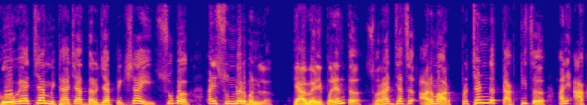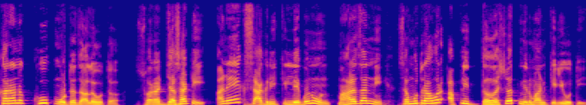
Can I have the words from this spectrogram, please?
गोव्याच्या मिठाच्या दर्जापेक्षाही सुबक आणि सुंदर बनलं. त्यावेळेपर्यंत स्वराज्याचं आरमार प्रचंड ताकदीचं आणि आकारानं खूप मोठं झालं होतं. स्वराज्यासाठी अनेक सागरी किल्ले बनवून महाराजांनी समुद्रावर आपली दहशत निर्माण केली होती.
